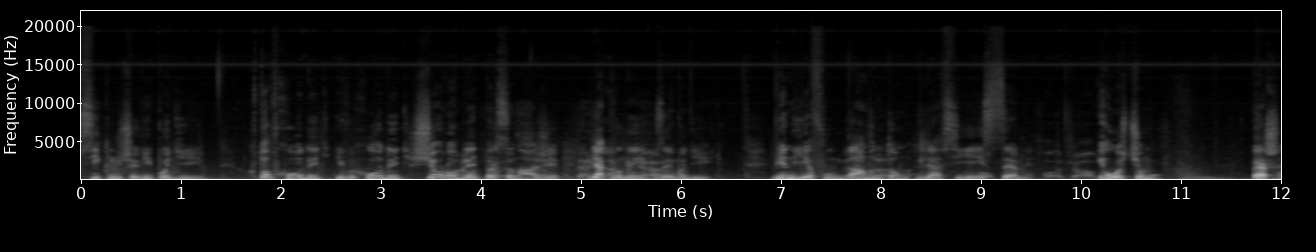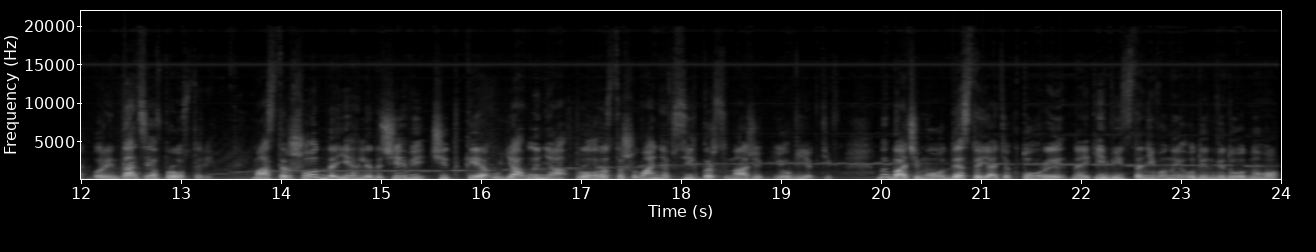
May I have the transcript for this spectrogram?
всі ключові події. Хто входить і виходить, що роблять персонажі, як вони взаємодіють. Він є фундаментом для всієї сцени. І ось чому. Перше орієнтація в просторі. Мастершот дає глядачеві чітке уявлення про розташування всіх персонажів і об'єктів. Ми бачимо, де стоять актори, на якій відстані вони один від одного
